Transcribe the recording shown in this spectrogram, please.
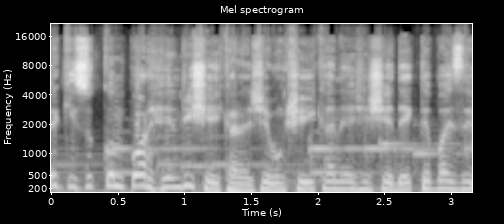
এর কিছুক্ষণ পর হেনরি সেইখানে আসে এবং সেইখানে এসে সে দেখতে পায় যে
